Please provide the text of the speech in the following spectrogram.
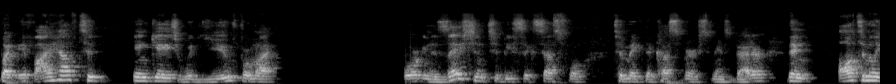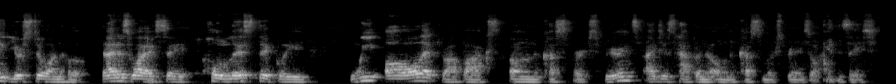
But if I have to engage with you for my organization to be successful to make the customer experience better, then ultimately you're still on the hook. That is why I say holistically, we all at Dropbox own the customer experience. I just happen to own the customer experience organization.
